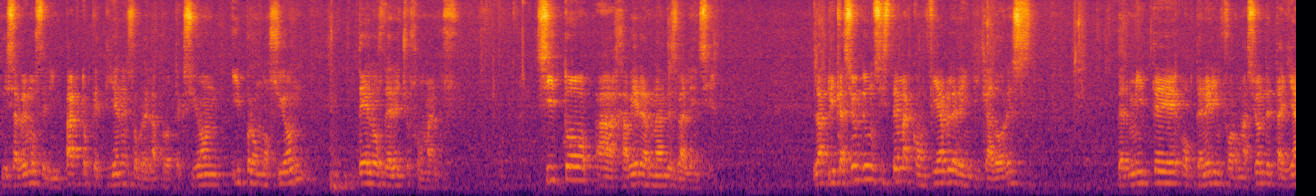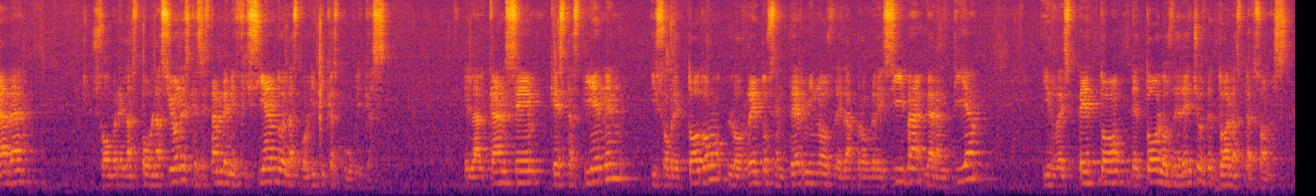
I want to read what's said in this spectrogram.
ni sabemos el impacto que tienen sobre la protección y promoción de los derechos humanos. Cito a Javier Hernández Valencia. La aplicación de un sistema confiable de indicadores permite obtener información detallada sobre las poblaciones que se están beneficiando de las políticas públicas el alcance que éstas tienen y sobre todo los retos en términos de la progresiva garantía y respeto de todos los derechos de todas las personas.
